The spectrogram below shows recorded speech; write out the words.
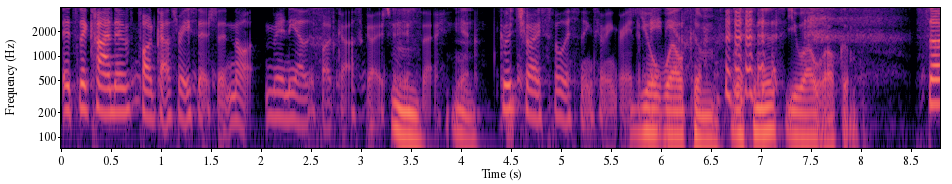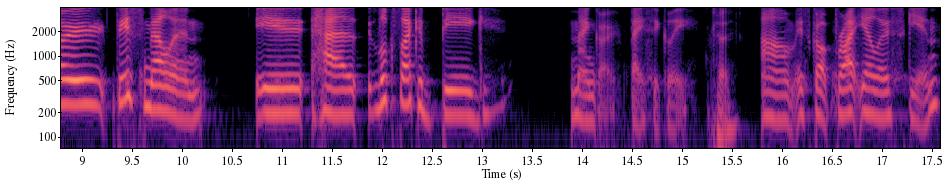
it's the kind of podcast research that not many other podcasts go to. Mm, so, yeah, mm. good choice for listening to Ingrid. You're welcome, listeners. You are welcome. So this melon, it has it looks like a big mango, basically. Okay. Um, it's got bright yellow skin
